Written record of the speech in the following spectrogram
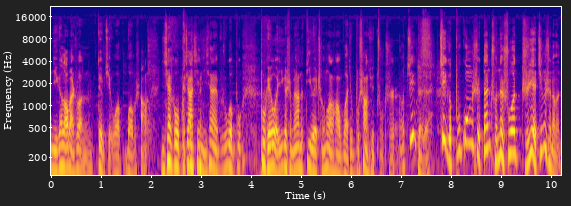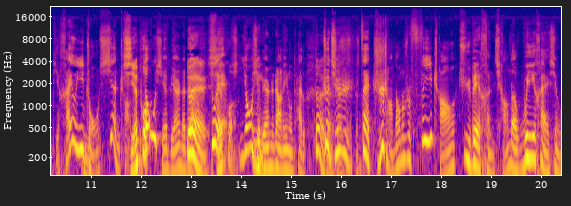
你跟老板说对不起，我我不上了。你现在给我不加薪，你现在如果不 不给我一个什么样的地位承诺的话，我就不上去主持。这对对，这个不光是单纯的说职业精神的问题，还有一种现场胁迫、要挟别人的对对要挟别人的这样的一种态度。这其实是在职场当中是非常具备很强的危害性。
